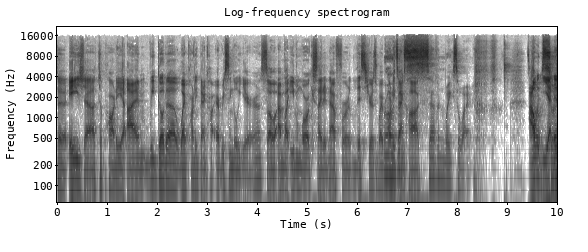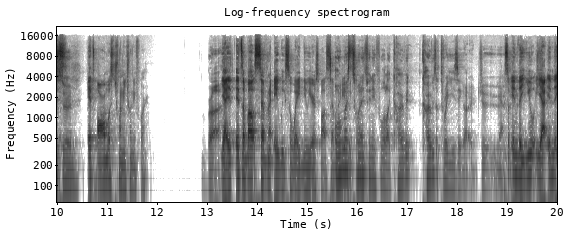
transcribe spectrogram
to Asia to party. I'm we go to White Party Bangkok every single year, so I'm like even more excited now for this year's White Bro, Party it's like Bangkok. seven weeks away. I would, coming yeah, so it's soon. it's almost 2024. Bruh. Yeah, it, it's about seven or eight weeks away. New Year's about seven. Almost 2024. Like COVID, COVID's like three years ago, dude. Yeah. So in the U, yeah, in the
